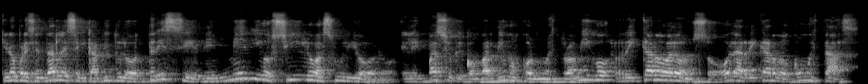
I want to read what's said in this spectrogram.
Quiero presentarles el capítulo 13 de Medio Siglo Azul y Oro, el espacio que compartimos con nuestro amigo Ricardo Alonso. Hola Ricardo, ¿cómo estás?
